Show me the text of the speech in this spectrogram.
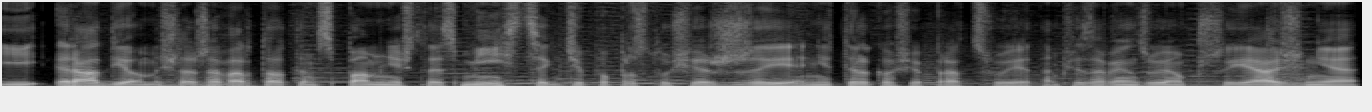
i radio, myślę, że warto o tym wspomnieć. To jest miejsce, gdzie po prostu się żyje, nie tylko się pracuje. Tam się zawiązują przyjaźnie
